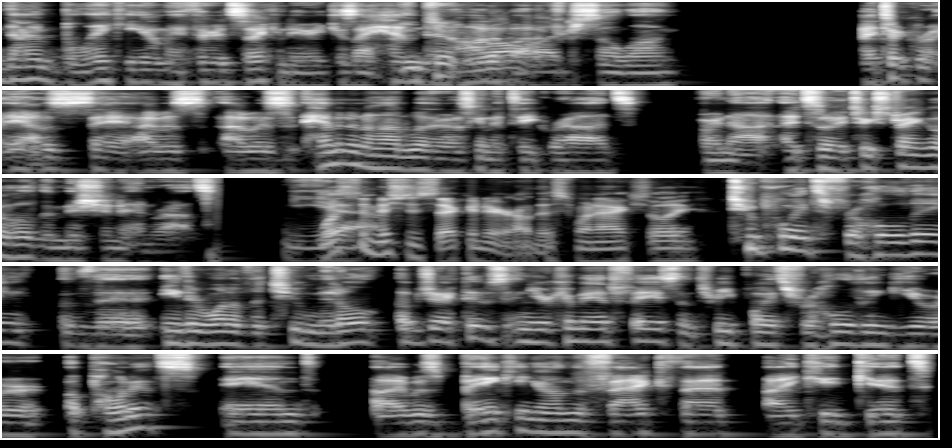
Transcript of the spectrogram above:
now I'm blanking on my third secondary because I hemmed and took hawed about it for so long. I took yeah, I was saying I was I was hemming and hawed whether I was going to take rods or not. I, so I took Stranglehold, the mission, and rods. yeah What's the mission secondary on this one actually? Two points for holding the either one of the two middle objectives in your command phase, and three points for holding your opponents. And I was banking on the fact that I could get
